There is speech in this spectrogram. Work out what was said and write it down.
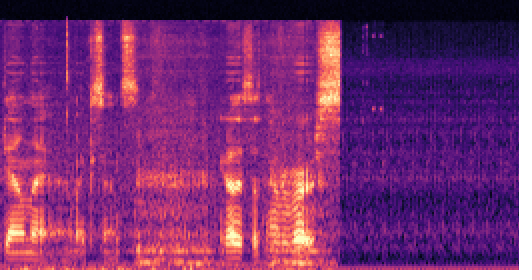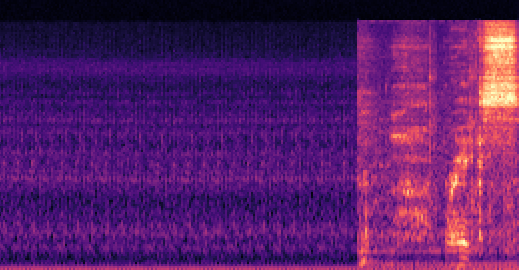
Way down there. Makes sense. You know, this doesn't have reverse. Brakes.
